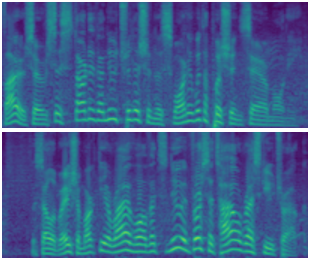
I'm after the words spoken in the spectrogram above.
Fire Services started a new tradition this morning with a push-in ceremony. The celebration marked the arrival of its new and versatile rescue truck.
